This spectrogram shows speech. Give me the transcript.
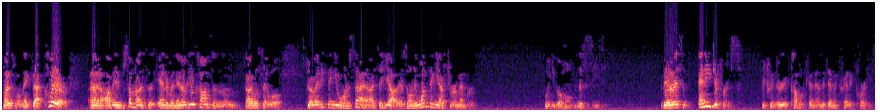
Might as well make that clear. And I mean, sometimes the end of an interview comes and the guy will say, well, do you have anything you want to say? And I say, yeah, there's only one thing you have to remember when you go home, and this is easy. There isn't any difference between the Republican and the Democratic parties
